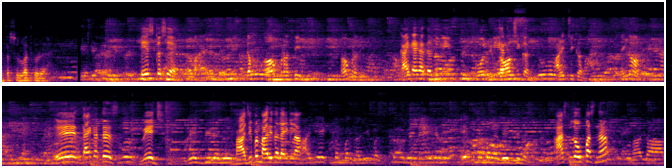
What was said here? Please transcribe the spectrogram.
आता सुरुवात करूया. टेस्ट कशी आहे? एकदम अप्रतिम अप्रतिम. काय काय खाताय तुम्ही? कोलबी आणि चिकन आणि चिकन एकदम ए काय खातस? व्हेज व्हेज बिर्याणी भाजी पण भारी झाला ऐकला. एक नंबर झाली मस्त व्हेज बिर्याणी एक नंबर आहे व्हेज बिर्याणी आज तुझा उपास ना? माझा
